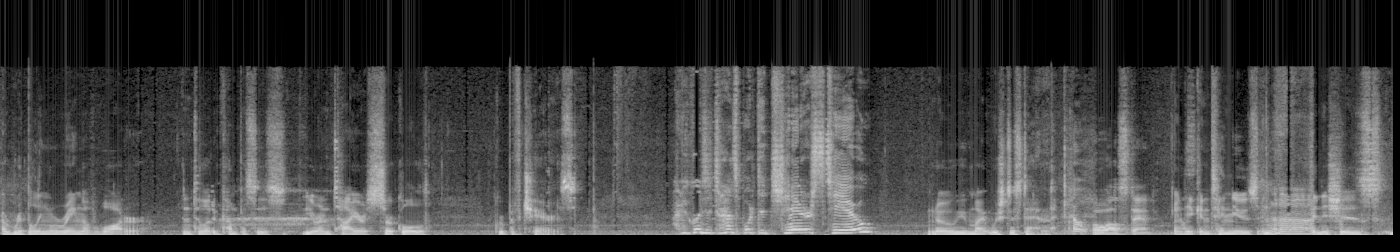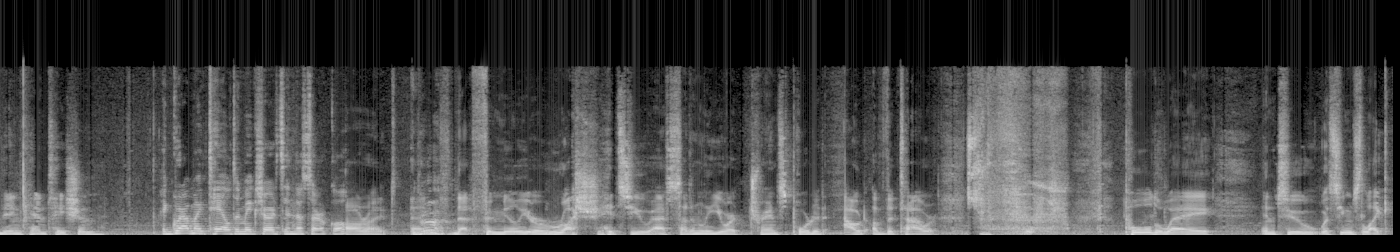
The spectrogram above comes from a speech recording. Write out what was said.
a rippling ring of water until it encompasses your entire circled group of chairs. Are you going to transport the chairs too? No, you might wish to stand. Oh. Oh, I'll stand. And he continues and finishes the incantation I grab my tail to make sure it's in the circle. All right. And that familiar rush hits you as suddenly you are transported out of the tower, pulled away into what seems like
